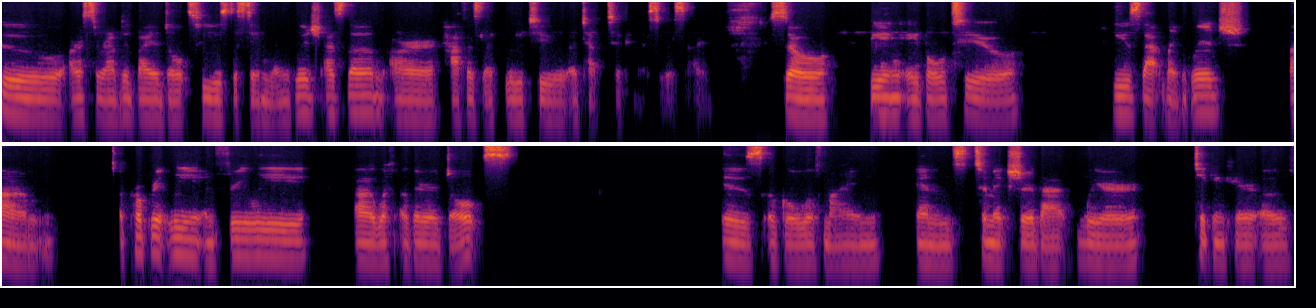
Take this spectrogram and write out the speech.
who are surrounded by adults who use the same language as them are half as likely to attempt to commit suicide. So being able to use that language um, appropriately and freely uh, with other adults is a goal of mine and to make sure that we're taking care of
